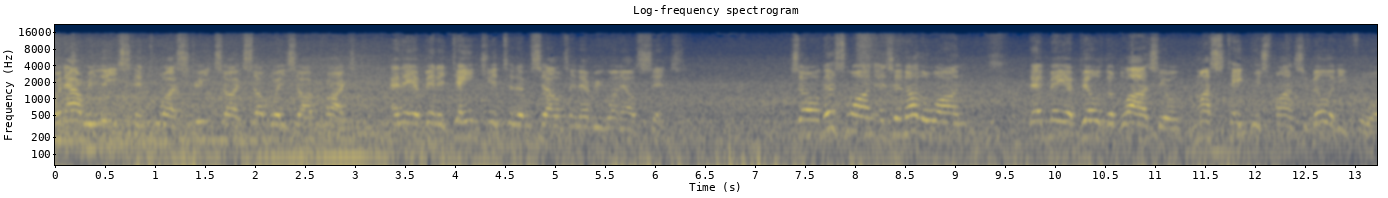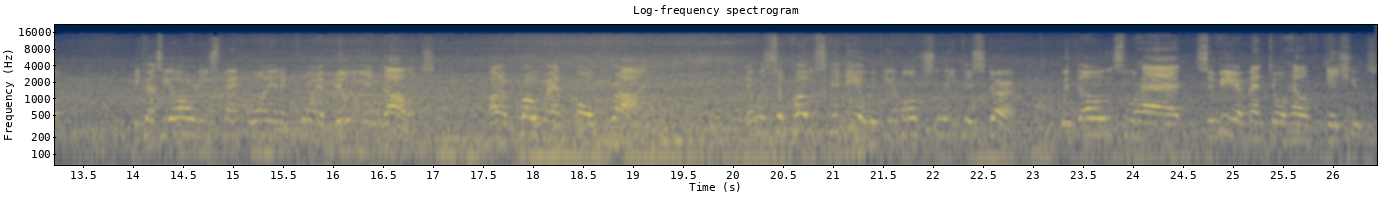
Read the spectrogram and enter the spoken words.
were now released into our streets, our subways, our parks, and they have been a danger to themselves and everyone else since. So this one is another one that Mayor Bill de Blasio must take responsibility for because he already spent one and a quarter billion dollars on a program called Thrive that was supposed to deal with the emotionally disturbed, with those who had severe mental health issues.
